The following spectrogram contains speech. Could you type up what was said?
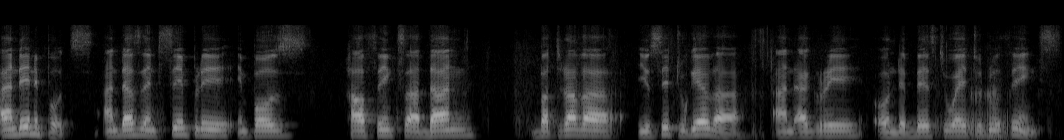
and inputs and doesn't simply impose how things are done, but rather you sit together and agree on the best way to do things.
